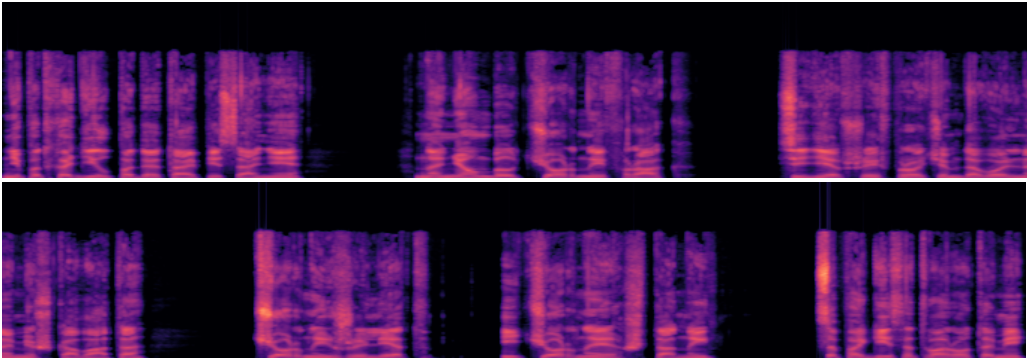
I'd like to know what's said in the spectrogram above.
не подходил под это описание. На нем был черный фраг, сидевший, впрочем, довольно мешковато, черный жилет и черные штаны, сапоги с отворотами,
